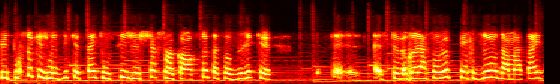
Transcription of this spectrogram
C'est pour ça que je me dis que peut-être aussi je cherche encore ça parce qu'on dirait que euh, cette relation-là perdure dans ma tête.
